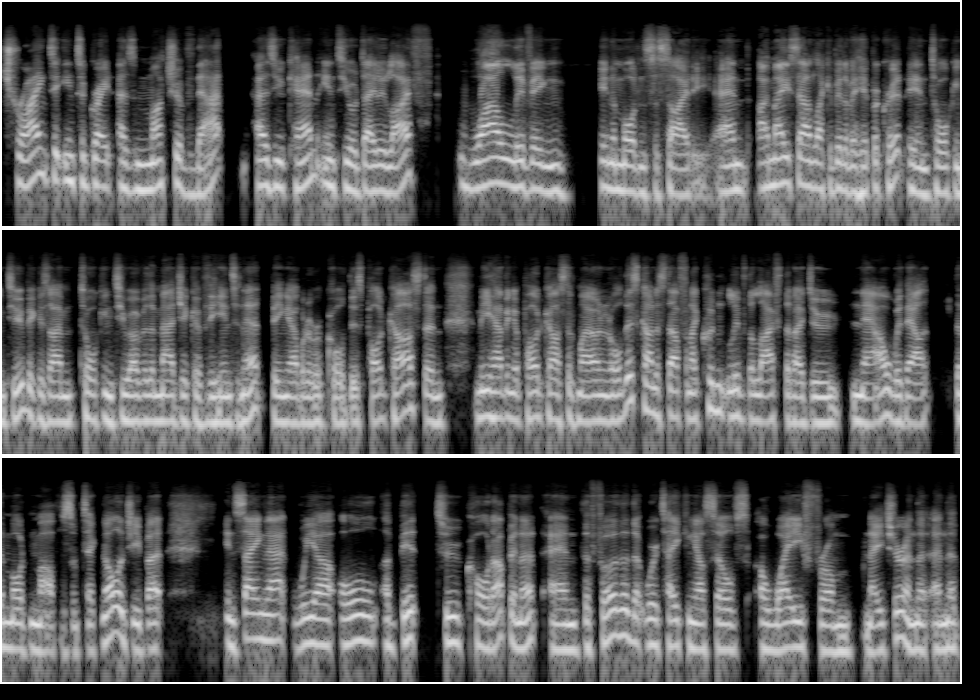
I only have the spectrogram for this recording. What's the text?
trying to integrate as much of that as you can into your daily life while living in a modern society. And I may sound like a bit of a hypocrite in talking to you because I'm talking to you over the magic of the internet, being able to record this podcast and me having a podcast of my own and all this kind of stuff. And I couldn't live the life that I do now without the modern marvels of technology. But in saying that, we are all a bit too caught up in it. And the further that we're taking ourselves away from nature and the, and the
